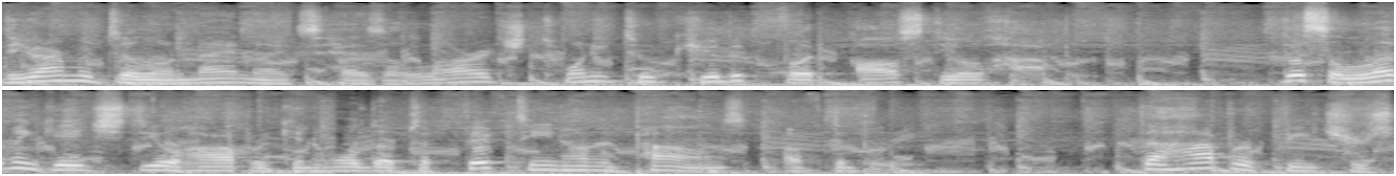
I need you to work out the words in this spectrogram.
The Armadillo 9X has a large 22 cubic foot all steel hopper. This 11 gauge steel hopper can hold up to 1500 pounds of debris. The hopper features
